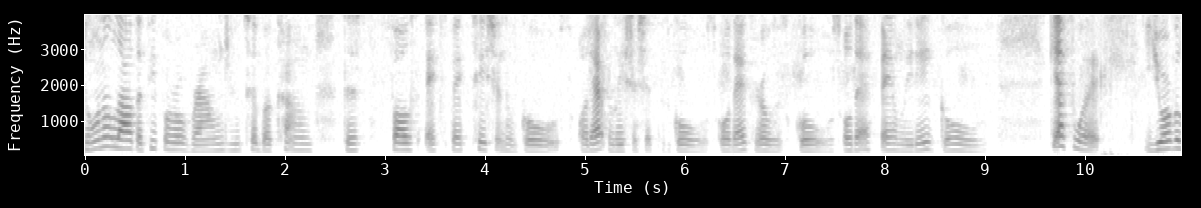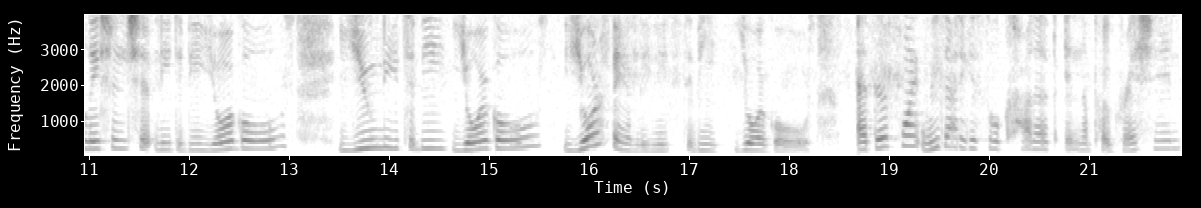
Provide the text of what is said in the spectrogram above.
Don't allow the people around you to become this false expectation of goals, or that relationship is goals, or that girl is goals, or that family, they goals. Guess what? Your relationship need to be your goals. You need to be your goals. Your family needs to be your goals at this point, we got to get so caught up in the progression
